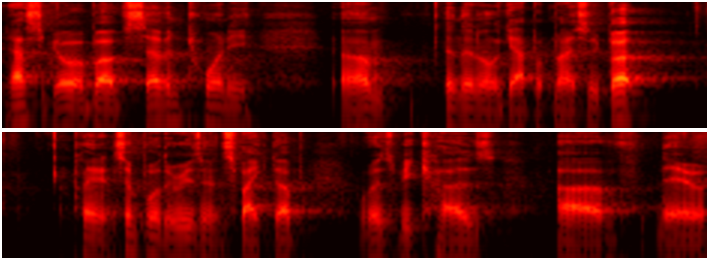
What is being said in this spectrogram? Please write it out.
it has to go above 720, um, and then it'll gap up nicely. But plain and simple, the reason it spiked up was because of their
